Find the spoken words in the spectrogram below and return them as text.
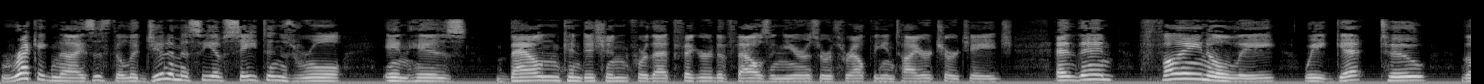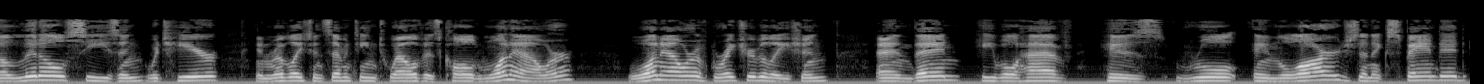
recognizes the legitimacy of Satan's rule in his bound condition for that figurative thousand years or throughout the entire church age. And then finally we get to the little season, which here in Revelation 17:12 is called one hour, one hour of great tribulation, and then he will have his rule enlarged and expanded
